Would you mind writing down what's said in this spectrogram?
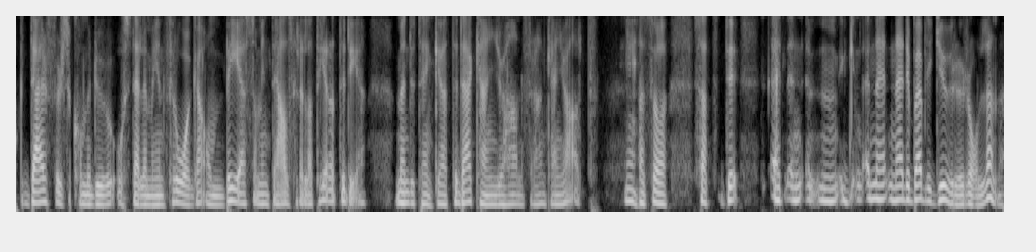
och därför så kommer du att ställa mig en fråga om B som inte är alls relaterat till det. Men du tänker att det där kan ju han för han kan ju allt. Mm. Alltså, så att det, när, när det börjar bli gururollen,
